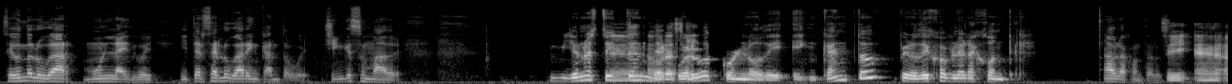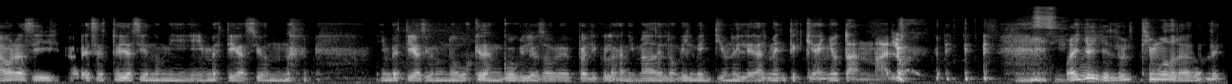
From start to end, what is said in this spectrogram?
Segundo lugar, Moonlight, güey. Y tercer lugar, Encanto, güey. Chingue su madre. Yo no estoy Eh, tan de ahora sí. acuerdo con lo de Encanto, pero dejo hablar a Hunter. Habla, Carlos. Sí, ahora sí, ahora sí estoy haciendo mi investigación. investigación, una búsqueda en Google sobre películas animadas del 2021 y legalmente qué año tan malo. Sí, Vaya, güey. y el último dragón.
